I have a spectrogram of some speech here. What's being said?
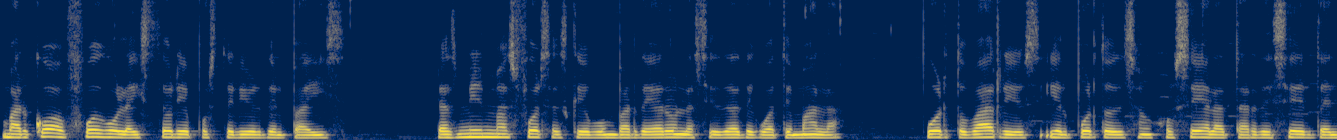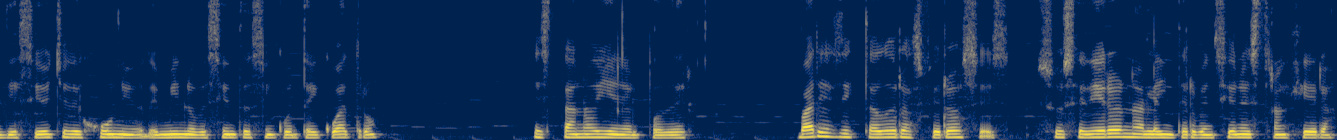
marcó a fuego la historia posterior del país. Las mismas fuerzas que bombardearon la ciudad de Guatemala, Puerto Barrios y el puerto de San José al atardecer del 18 de junio de 1954 están hoy en el poder. Varias dictaduras feroces sucedieron a la intervención extranjera,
